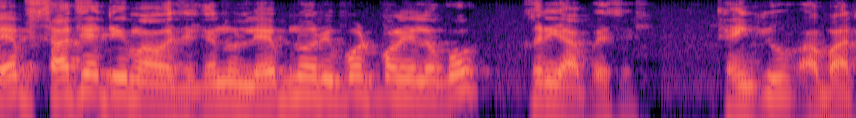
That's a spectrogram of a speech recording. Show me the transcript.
લેબ સાથે ટીમ આવે છે કે એનું લેબનો રિપોર્ટ પણ એ લોકો કરી આપે છે. થેન્ક યુ, આભાર.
